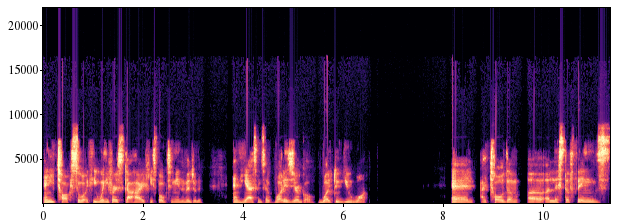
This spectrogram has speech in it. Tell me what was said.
and he talks to us. He when he first got hired, he spoke to me individually. And he asked me, said, What is your goal? What do you want? And I told him a, a list of things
